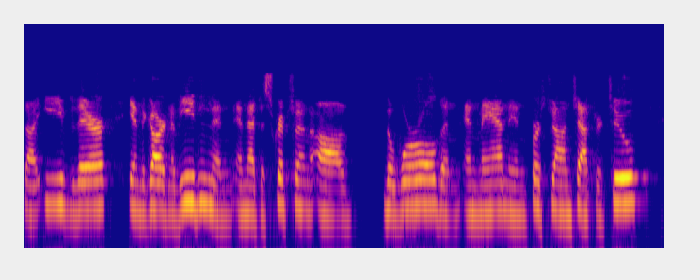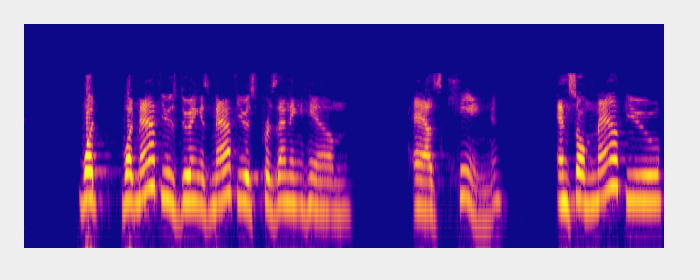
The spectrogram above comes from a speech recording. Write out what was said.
uh, Eve there in the Garden of Eden and, and that description of the world and, and man in 1 John chapter 2. What, what Matthew is doing is Matthew is presenting him as king. And so Matthew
